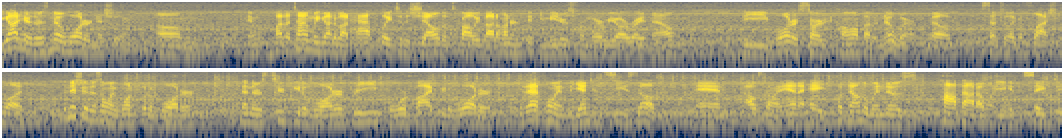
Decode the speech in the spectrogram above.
we got here, there was no water initially. Um, and by the time we got about halfway to the shell, that's probably about 150 meters from where we are right now, the water started to come up out of nowhere, uh, essentially like a flash flood. Initially, there's only one foot of water. Then there's two feet of water, three, four, five feet of water. At that point, the engine seized up, and I was telling Anna, hey, put down the windows, hop out, I want you to get to safety.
